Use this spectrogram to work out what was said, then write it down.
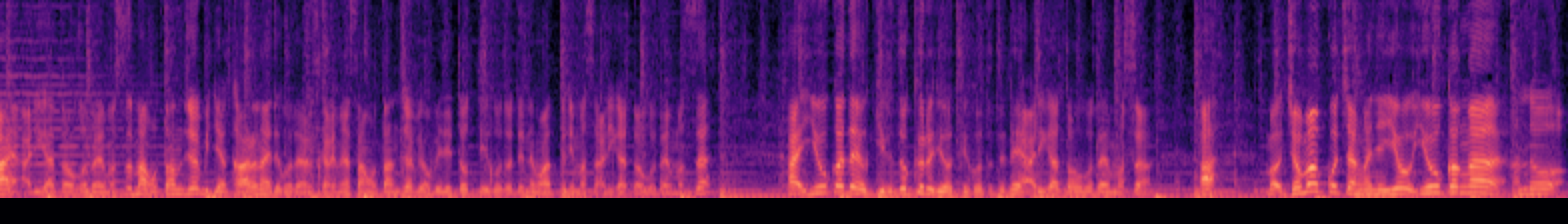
はいありがとうございますまあお誕生日には変わらないでございますから皆さんお誕生日おめでとうっていうことでね待っておりますありがとうございますはい8日だよギルド来るよっていうことでねありがとうございますあまあジョマッコちゃんがねよ8日があの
